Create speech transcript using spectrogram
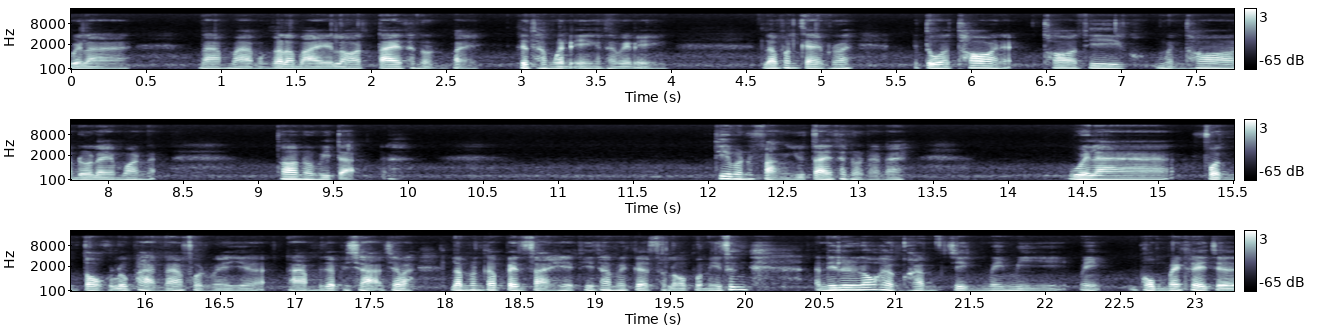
เวลาน้ำมามันก็ระบายลอดใต้ถนนไป คือทำกันเองทำกันเอง แล้วมันกลายเป็นว่าตัวท่อเนี่ยท่อที่เหมือนท่อโดราเอมอนอะท่อโนบิตะ ที่มันฝังอยู่ใต้ถนนนะนะ เวลาฝนตกหรือผ่านหน้าฝนมาเยอะน้ำมันจะไปชะใช่ป่ะแล้วมันก็เป็นสาเหตุที่ทำให้เกิดสโลปตรงนี้ ซึ่งอันนี้เรื่องโลกแห่งความจริงไม่มีไม่ผมไม่เคยเจอ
